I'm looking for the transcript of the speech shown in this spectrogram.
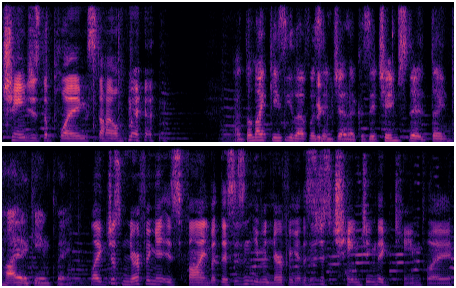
changes the playing style, man. I don't like easy levels in general because it changed the, the entire gameplay. Like just nerfing it is fine, but this isn't even nerfing it. This is just changing the gameplay.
